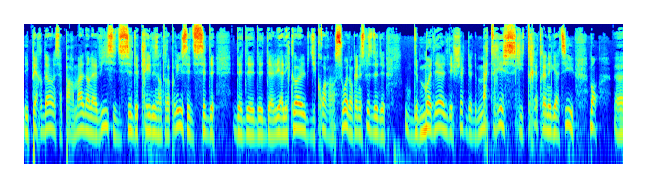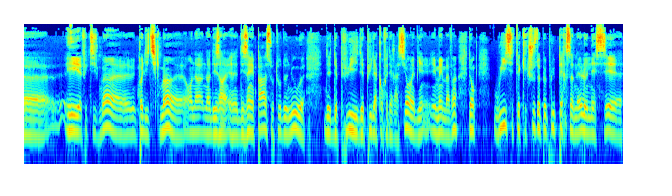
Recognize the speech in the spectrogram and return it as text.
les perdants, ça part mal dans la vie. C'est difficile de créer des entreprises, c'est difficile d'aller à l'école, d'y croire en soi. Donc une espèce de, modèle d'échec, de, matrice qui est très très négative. Bon, et effectivement, euh, politiquement, euh, on a, on a des, des, impasses autour de nous depuis depuis la Confédération et bien et même avant. Donc oui, c'était quelque chose d'un peu plus personnel, un essai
